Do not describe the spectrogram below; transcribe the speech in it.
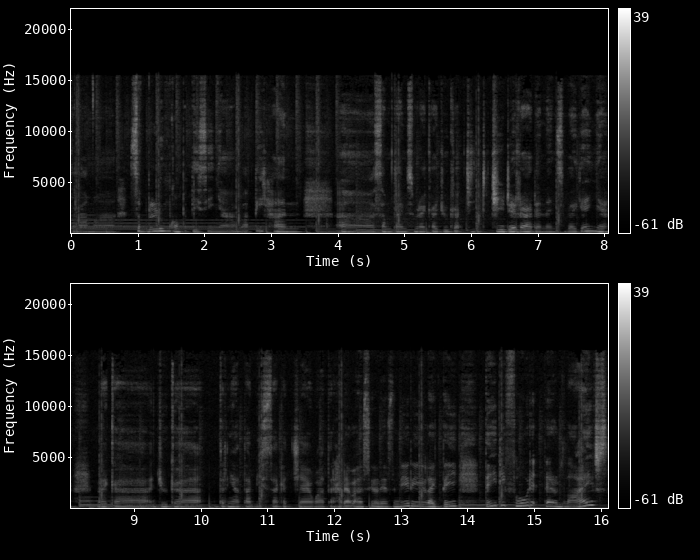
selama sebelum kompetisinya latihan uh, sometimes mereka juga cedera dan lain sebagainya mereka juga ternyata bisa kecewa terhadap hasilnya sendiri. Like they they devoted their lives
